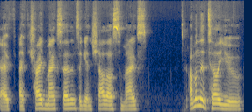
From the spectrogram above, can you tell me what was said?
I've I've tried Max settings again. Shout outs to Max. I'm gonna tell you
